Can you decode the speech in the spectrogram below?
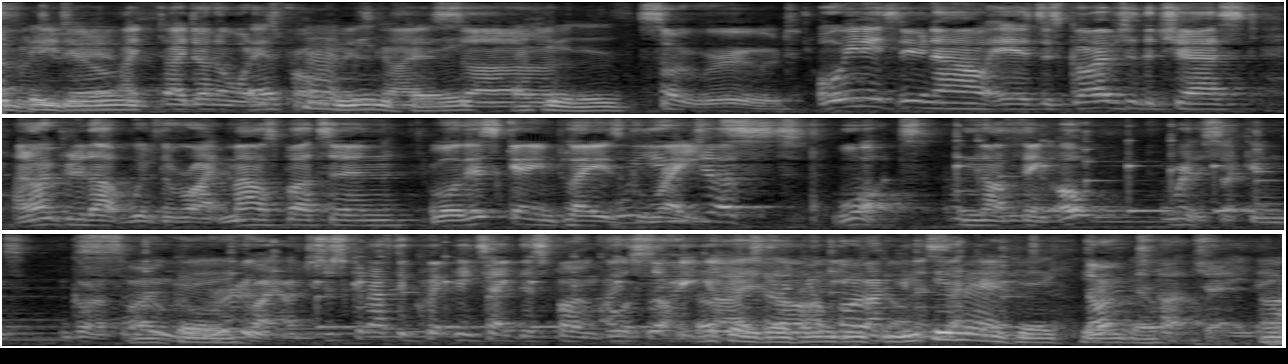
definitely do. nose. I, I don't know what his problem is, guys. So Actually, it is. So rude. all you need to do now is just go over to the chest and open it up with the right mouse button. Well, this gameplay is Will great. you just What? nothing? Oh, wait a second. Got a phone rude. call. Right, I'm just gonna have to quickly take this phone call. Sorry, Okay, guys. guys, I'll, be back in a second. magic. Don't touch anything. Oh,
